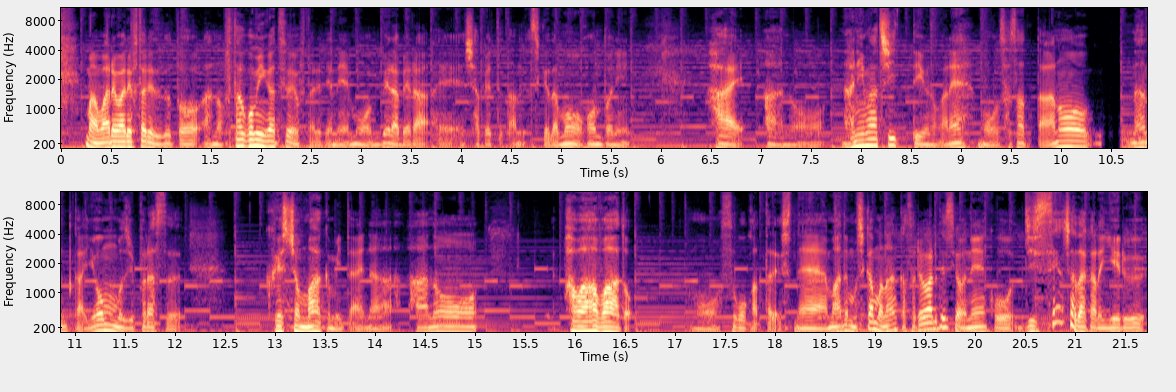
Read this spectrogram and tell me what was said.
まあ我々二人でずっと、あの、双子みが強い二人でね、もうベラベラ喋、えー、ってたんですけども、本当に、はい、あの、何待ちっていうのがね、もう刺さった、あの、なんか4文字プラス、クエスチョンマークみたいな、あの、パワーワード。もうすごかったですね。まあでもしかもなんかそれはあれですよね、こう、実践者だから言える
